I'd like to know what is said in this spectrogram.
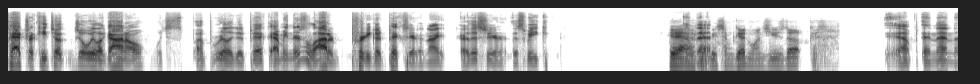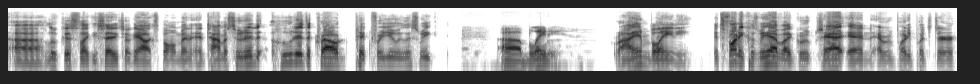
Patrick, he took Joey Logano, which is a really good pick. I mean, there's a lot of pretty good picks here tonight or this year, this week. Yeah, And there that- could be some good ones used up. 'cause- Yep. And then uh, Lucas, like he said, he took Alex Bowman and Thomas. Who did who did the crowd pick for you this week? Uh, Blaney. Ryan Blaney. It's funny because we have a group chat and everybody puts their,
